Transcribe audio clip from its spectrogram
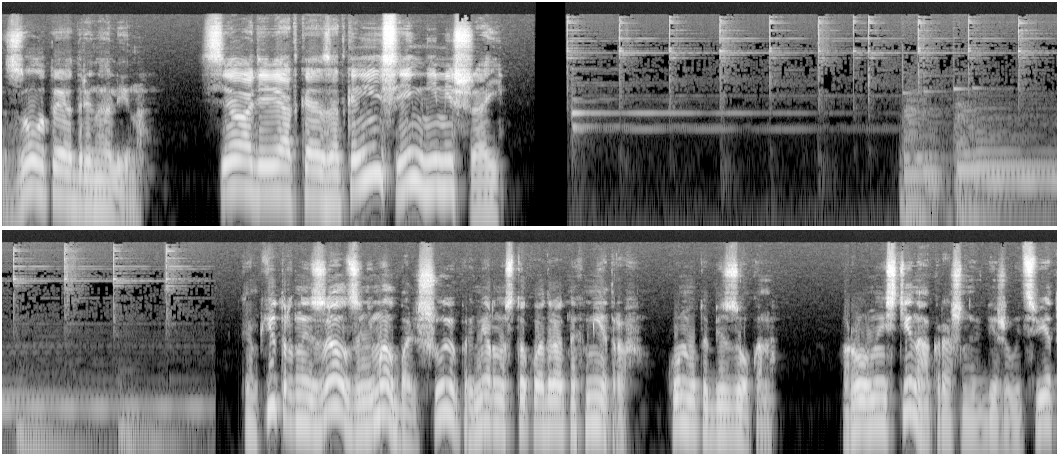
золото и адреналин. Все, девятка, заткнись и не мешай. Компьютерный зал занимал большую, примерно 100 квадратных метров, комнату без окон. Ровные стены окрашены в бежевый цвет,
